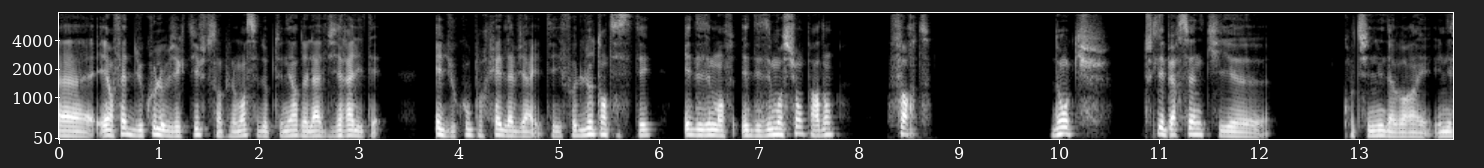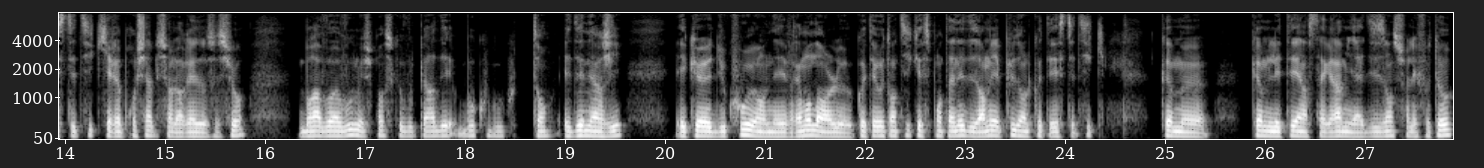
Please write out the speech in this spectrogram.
Euh, et en fait, du coup, l'objectif, tout simplement, c'est d'obtenir de la viralité. Et du coup, pour créer de la viralité, il faut de l'authenticité et des, et des émotions pardon, fortes. Donc, toutes les personnes qui continuent d'avoir une esthétique irréprochable sur leurs réseaux sociaux, bravo à vous, mais je pense que vous perdez beaucoup, beaucoup de temps et d'énergie et que du coup, on est vraiment dans le côté authentique et spontané désormais et plus dans le côté esthétique comme euh, l'était Instagram il y a 10 ans sur les photos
